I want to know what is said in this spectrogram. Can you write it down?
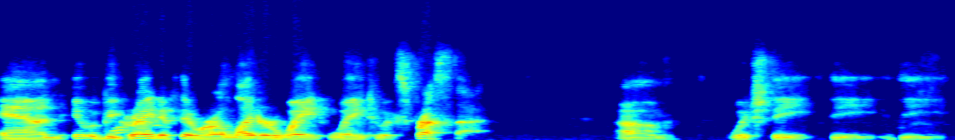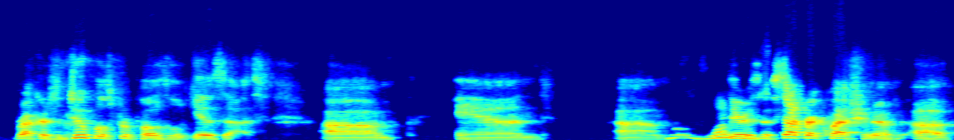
and it would be great if there were a lighter weight way to express that. Um, which the the the records and tuples proposal gives us. Um, and um, there's a separate question of, of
